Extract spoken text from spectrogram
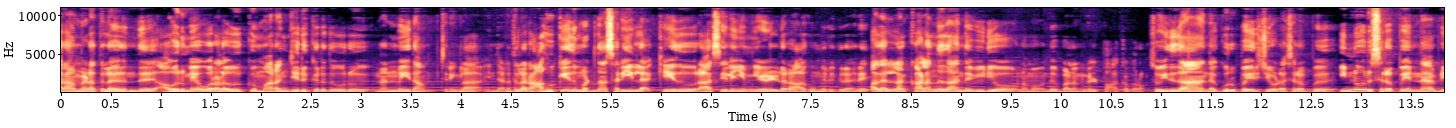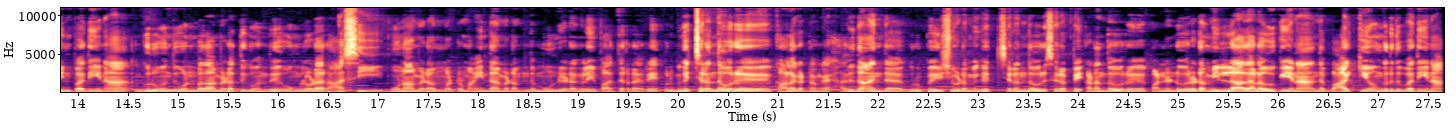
ஆறாம் இடத்துல இருந்து அவருமே ஓரளவுக்கு மறைஞ்சு இருக்கிறது ஒரு நன்மை தான் சரிங்களா? இந்த இடத்துல ராகு கேது மட்டும்தான் சரியில்லை. கேது ராசியிலையும் ஏழு ராகும் இருக்கிறாரு. அதெல்லாம் கலந்து தான் இந்த வீடியோ நம்ம வந்து பலன்கள் பார்க்க போறோம். ஸோ இதுதான் இந்த குரு பயிற்சியோட சிறப்பு. இன்னொரு சிறப்பு என்ன அப்படின்னு பார்த்தீங்கன்னா குரு வந்து ஒன்பதாம் இடத்துக்கு வந்து உங்களோட ராசி மூணாம் இடம் மற்றும் ஐந்தாம் இடம். இந்த மூன்று இடங்களையும் பார்த்து பார்த்துடுறாரு ஒரு மிகச்சிறந்த ஒரு காலகட்டங்க. அதுதான் இந்த குரு பயிற்சியோட மிகச்சிறந்த ஒரு சிறப்பே. கடந்த ஒரு பன்னெண்டு வருடம் இல்லாத அளவுக்கு ஏன்னா அந்த பாக்கியங்கிறது பார்த்தீங்கன்னா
